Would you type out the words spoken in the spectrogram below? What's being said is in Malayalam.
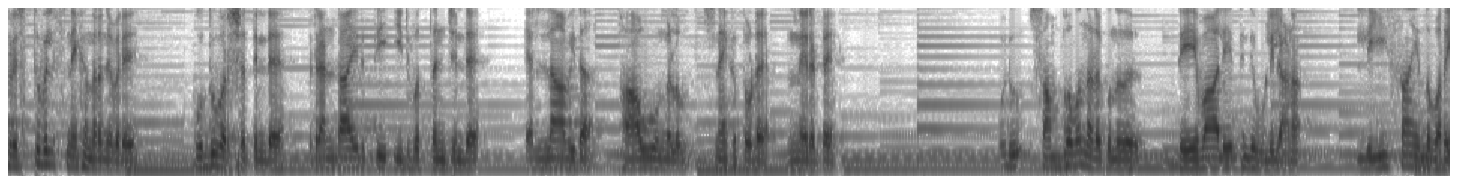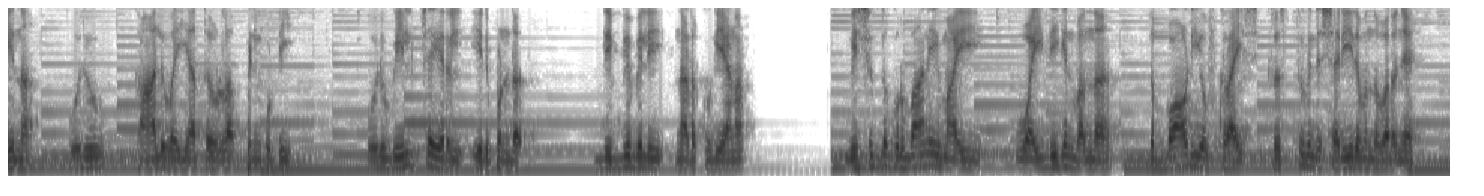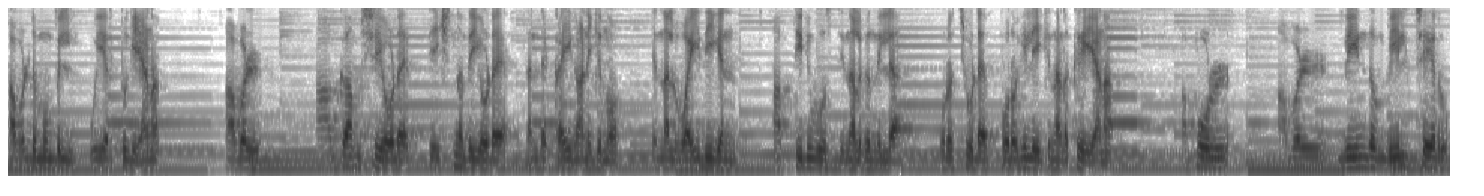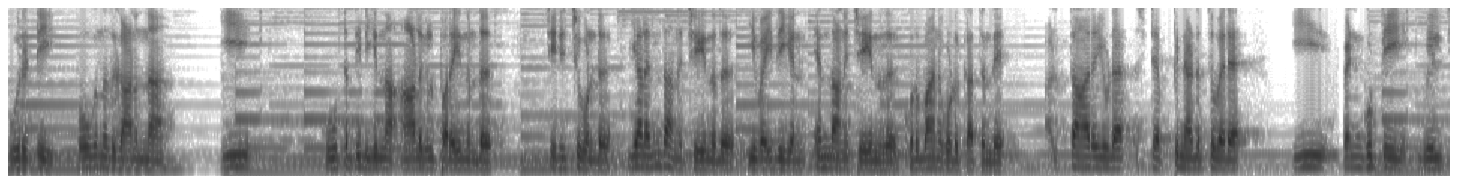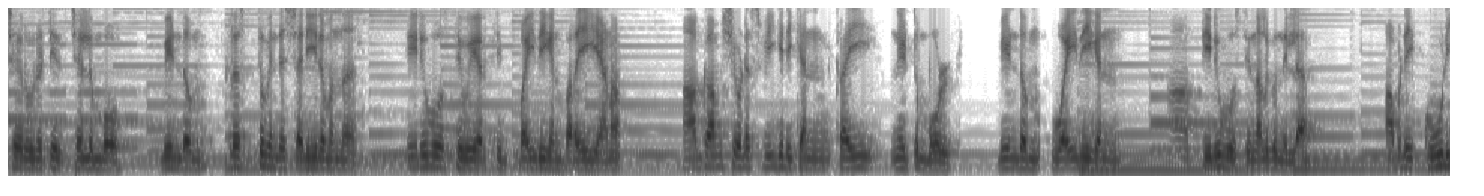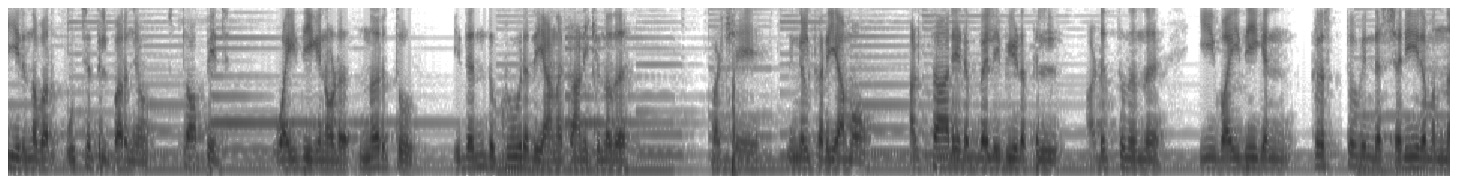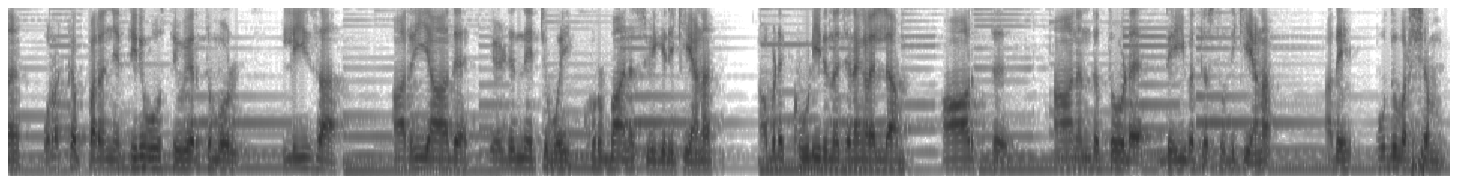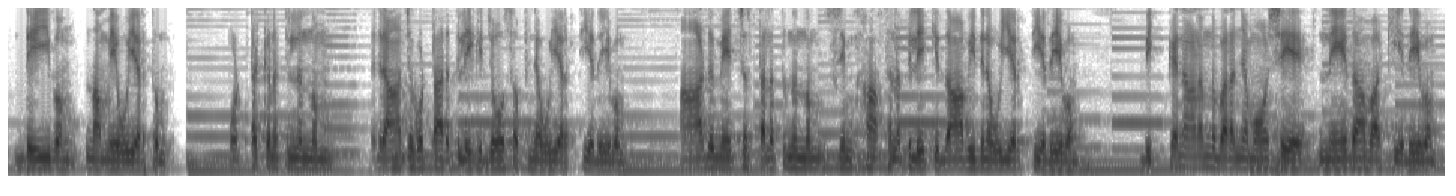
ക്രിസ്തുവിൽ സ്നേഹം നിറഞ്ഞവരെ പുതുവർഷത്തിന്റെ രണ്ടായിരത്തി ഇരുപത്തഞ്ചിന്റെ എല്ലാവിധ ഭാവുകങ്ങളും സ്നേഹത്തോടെ നേരട്ടെ. ഒരു സംഭവം നടക്കുന്നത് ദേവാലയത്തിന്റെ ഉള്ളിലാണ്. ലീസ എന്ന് പറയുന്ന ഒരു കാലുവയ്യാത്തുള്ള പെൺകുട്ടി ഒരു വീൽ ചെയറിൽ ഇരിപ്പുണ്ട്. ദിവ്യബലി നടക്കുകയാണ്. വിശുദ്ധ കുർബാനയുമായി വൈദികൻ വന്ന് ദ ബോഡി ഓഫ് ക്രൈസ്റ്റ് ക്രിസ്തുവിന്റെ ശരീരമെന്ന് പറഞ്ഞ് അവളുടെ മുമ്പിൽ ഉയർത്തുകയാണ്. അവൾ ആകാംക്ഷയോടെ തീക്ഷ്ണതയോടെ തന്റെ കൈ കാണിക്കുന്നു. എന്നാൽ വൈദികൻ ആ തിരുവോസ്തി നൽകുന്നില്ല. കുറച്ചുകൂടെ പുറകിലേക്ക് നടക്കുകയാണ്. അപ്പോൾ അവൾ വീണ്ടും വീൽ ചെയർ ഉരുട്ടി പോകുന്നത് കാണുന്ന ഈ കൂട്ടത്തിരിക്കുന്ന ആളുകൾ പറയുന്നുണ്ട് ചിരിച്ചുകൊണ്ട് ഇയാൾ എന്താണ് ചെയ്യുന്നത്? ഈ വൈദികൻ എന്താണ് ചെയ്യുന്നത്? കുർബാന കൊടുക്കാത്തതിന്റെ അൾത്താരയുടെ സ്റ്റെപ്പിനടുത്ത് വരെ ഈ പെൺകുട്ടി വീൽചെയർ ഉരുട്ടി ചെല്ലുമ്പോൾ വീണ്ടും ക്രിസ്തുവിന്റെ ശരീരമെന്ന് തിരുവോസ്തി ഉയർത്തി വൈദികൻ പറയുകയാണ്. ആകാംക്ഷയോടെ സ്വീകരിക്കാൻ കൈ നീട്ടുമ്പോൾ വീണ്ടും വൈദികൻ ആ തിരുവോസ്തി നൽകുന്നില്ല. അവിടെ കൂടിയിരുന്നവർ ഉച്ചത്തിൽ പറഞ്ഞു സ്റ്റോപ്പ് ഇറ്റ് വൈദികനോട് നിർത്തു. ഇതെന്തു ക്രൂരതയാണ് കാണിക്കുന്നത്? പക്ഷേ നിങ്ങൾക്കറിയാമോ അൾത്താരയുടെ ബലിപീഠത്തിൽ അടുത്തുനിന്ന് ഈ വൈദികൻ ക്രിസ്തുവിന്റെ ശരീരമെന്ന് ഉറക്കെ പറഞ്ഞ് തിരുവോസ്തി ഉയർത്തുമ്പോൾ ലീസ അറിയാതെ എഴുന്നേറ്റ് പോയി കുർബാന സ്വീകരിക്കുകയാണ്. അവിടെ കൂടിയിരുന്ന ജനങ്ങളെല്ലാം ആർത്ത് ആനന്ദത്തോടെ ദൈവത്തെ സ്തുതിക്കുകയാണ്. അതെ പുതുവർഷം ദൈവം നമ്മെ ഉയർത്തും. പൊട്ടക്കിണറ്റിൽ നിന്നും രാജകൊട്ടാരത്തിലേക്ക് ജോസഫിനെ ഉയർത്തിയ ദൈവം. ആടുമേച്ച സ്ഥലത്തു നിന്നും സിംഹാസനത്തിലേക്ക് ദാവീദിനെ ഉയർത്തിയ ദൈവം. വിക്കനാണെന്ന് പറഞ്ഞ മോശയെ നേതാവാക്കിയ ദൈവം.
